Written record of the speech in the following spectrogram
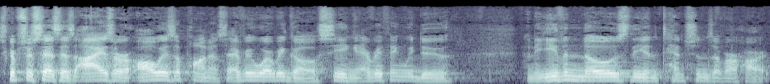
Scripture says his eyes are always upon us everywhere we go, seeing everything we do, and he even knows the intentions of our heart.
